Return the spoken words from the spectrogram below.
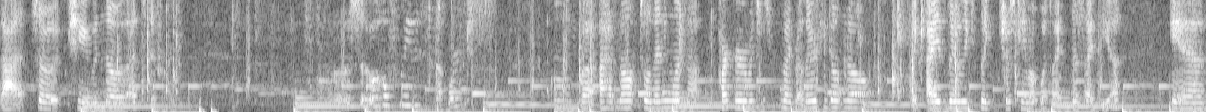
that so she would know that's different. So hopefully that works. Um, but I have not told anyone that Parker, which is my brother, if you don't know, like I literally like just came up with like this idea, and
